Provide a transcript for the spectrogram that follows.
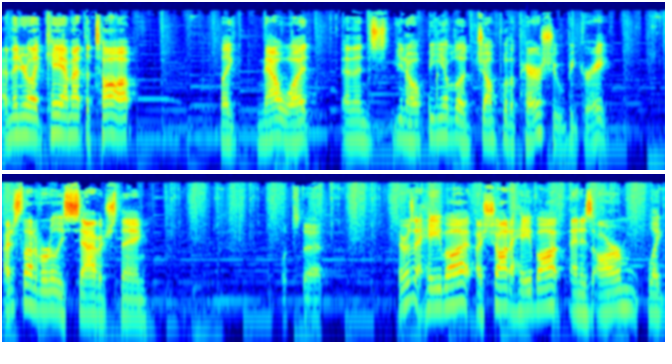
and then you're like, "Okay, I'm at the top." Like now what? And then you know, being able to jump with a parachute would be great. I just thought of a really savage thing. What's that? There was a haybot. I shot a haybot, and his arm, like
